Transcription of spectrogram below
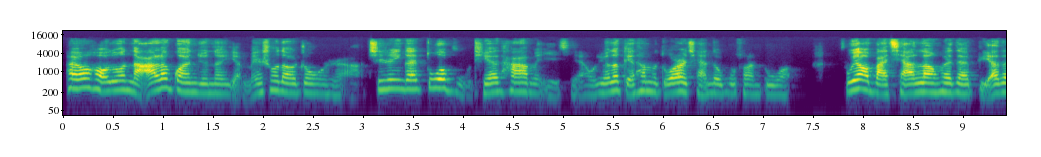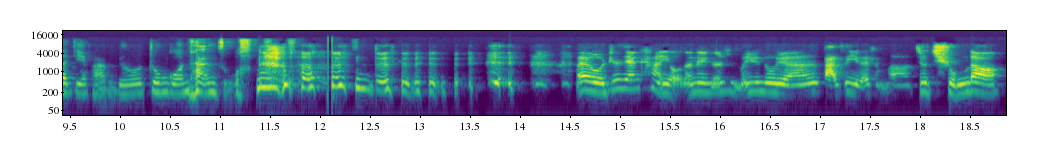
还有好多拿了冠军的也没受到重视啊！其实应该多补贴他们一些，我觉得给他们多少钱都不算多，不要把钱浪费在别的地方，比如中国男足。对对对对，哎，我之前看有的那个什么运动员把自己的什么就穷到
